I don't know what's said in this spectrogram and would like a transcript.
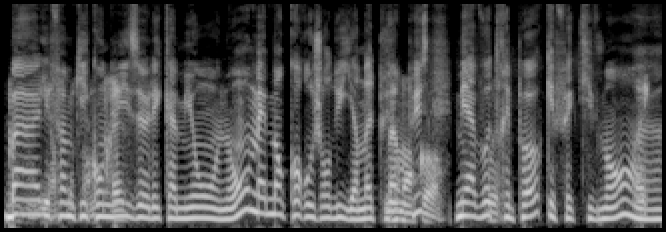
Bah, les femmes qui 73, conduisent les camions, non. Même encore aujourd'hui, il y en a de plus Même en plus. encore. Mais à votre époque, effectivement, euh,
